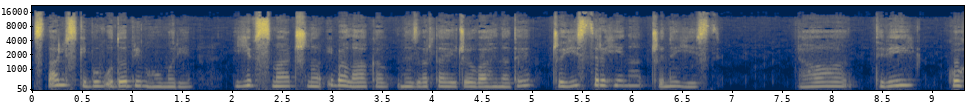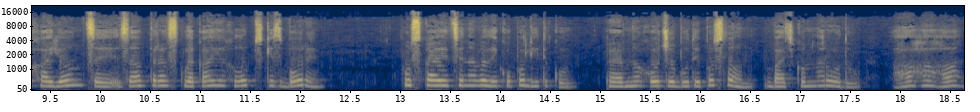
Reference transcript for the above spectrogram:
Стальський був у добрім гуморі, їв смачно і балакав, не звертаючи уваги на те, чи їсть Регіна, чи не їсть. А, твій кохайонце завтра скликає хлопські збори. Пускається на велику політику. Певно, хоче бути послом, батьком народу. Га-га-га.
